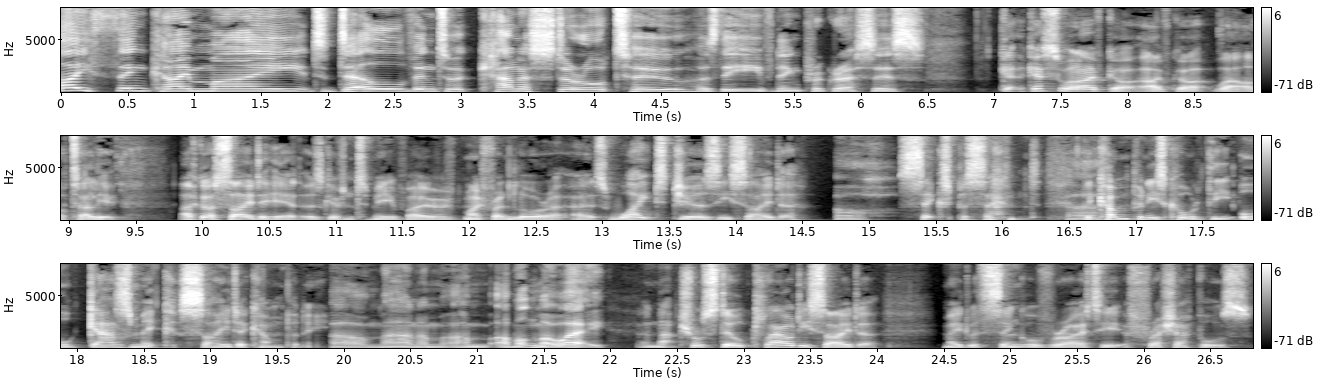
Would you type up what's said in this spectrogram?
I think I might delve into a canister or two as the evening progresses. Guess what I've got? I've got, well, I'll tell you. I've got a cider here that was given to me by my friend Laura. Uh, it's white Jersey cider. Oh, 6%. The company's called the Orgasmic Cider Company. oh man, I'm I'm I'm on my way. A natural still cloudy cider made with single variety of fresh apples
